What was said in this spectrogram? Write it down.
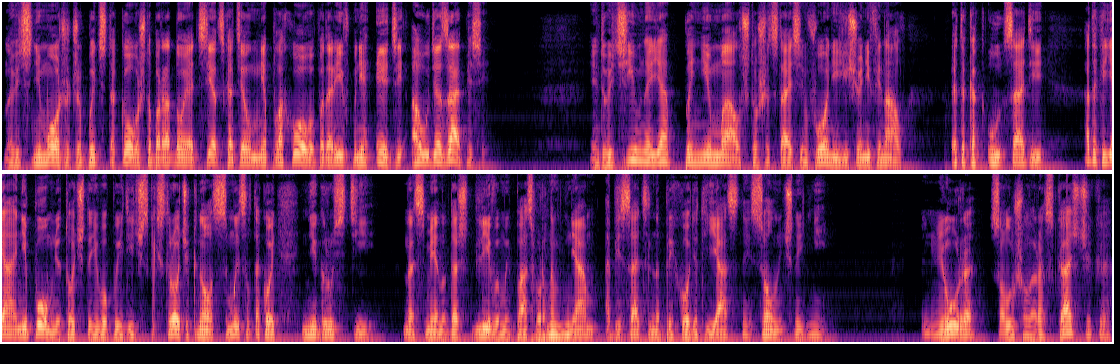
но ведь не может же быть такого, чтобы родной отец хотел мне плохого, подарив мне эти аудиозаписи. Интуитивно я понимал, что шестая симфония еще не финал. Это как у Сади. А так я не помню точно его поэтических строчек, но смысл такой «не грусти». На смену дождливым и пасмурным дням обязательно приходят ясные солнечные дни. Нюра слушала рассказчика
